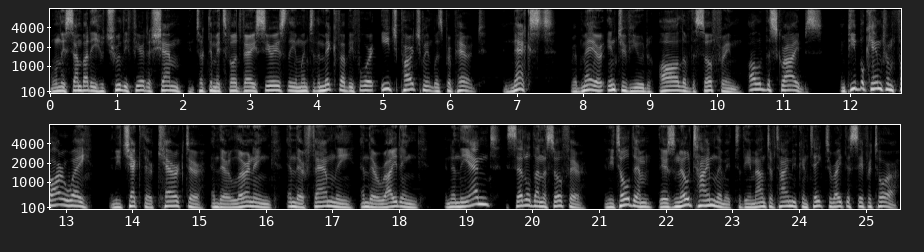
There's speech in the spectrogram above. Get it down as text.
Only somebody who truly feared Hashem and took the mitzvot very seriously and went to the mikveh before each parchment was prepared. And next, Reb Meir interviewed all of the sofrim, all of the scribes, and people came from far away. And he checked their character and their learning and their family and their writing. And in the end, he settled on a sofer. And he told him, There's no time limit to the amount of time you can take to write this Sefer Torah.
